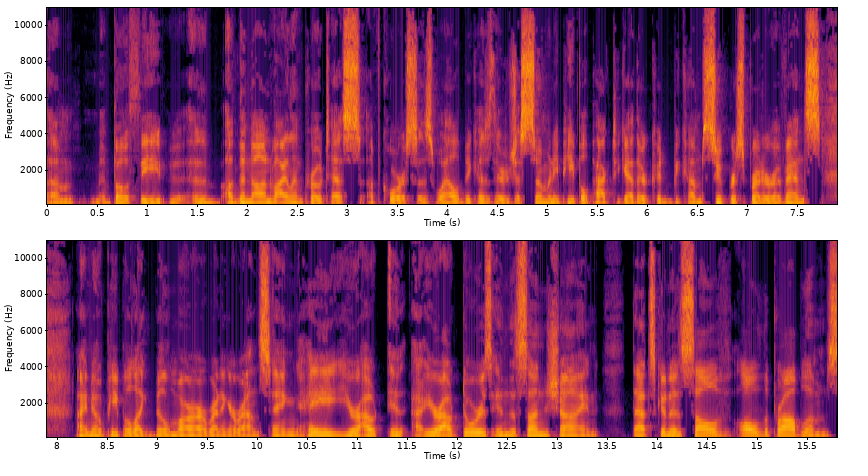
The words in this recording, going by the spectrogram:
um, both the uh, the nonviolent protests, of course, as well, because there's just so many people packed together, could become super spreader events. I know people like Bill Maher are running around saying, "Hey, you're out, you're outdoors in the sunshine." That's going to solve all the problems.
